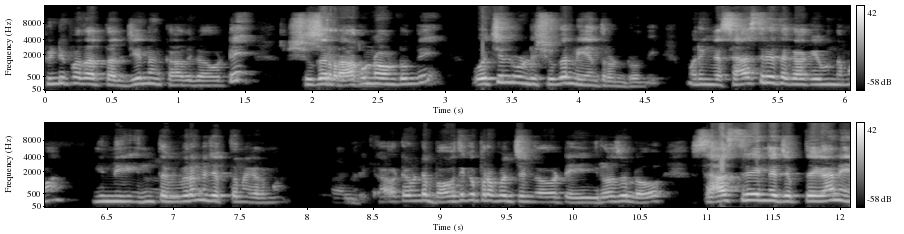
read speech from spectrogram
పిండి పదార్థాలు జీర్ణం కాదు కాబట్టి షుగర్. రాకుండా ఉంటుంది వచ్చినటువంటి షుగర్ నియంత్రణ ఉంటుంది. మరి ఇంకా శాస్త్రీయత కాక ఏముందమ్మా? ఇన్ని ఇంత వివరంగా చెప్తున్నా కదమ్మా. కాబట్టి అంటే భౌతిక ప్రపంచం కాబట్టి ఈ రోజుల్లో శాస్త్రీయంగా చెప్తే గానీ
